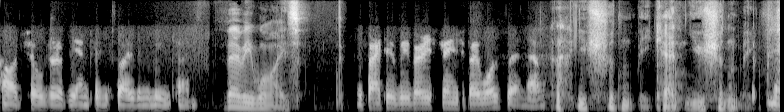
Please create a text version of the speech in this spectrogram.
hard shoulder of the M25 in the meantime. Very wise. In fact, it would be very strange if I was there now. You shouldn't be, Ken. You shouldn't be. No.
